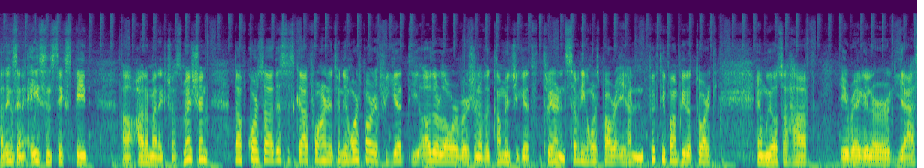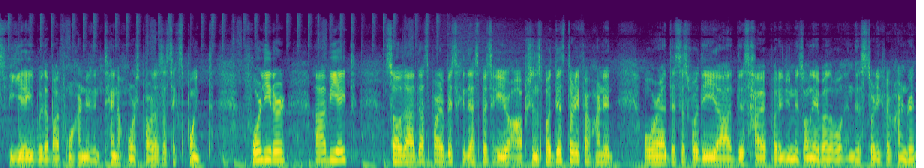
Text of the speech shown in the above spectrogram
I think it's an Aisin six-speed uh, automatic transmission. Now, of course, uh, this has got 420 horsepower. If you get the other lower version of the Cummins, you get 370 horsepower, 850 pound-feet of torque. And we also have a regular gas V8 with about 410 horsepower. That's a 6.4 liter uh, V8 so that, that's part of basically that's basically your options. But this 3500 or uh, this is where the uh, this high output engine is only available in this 3500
